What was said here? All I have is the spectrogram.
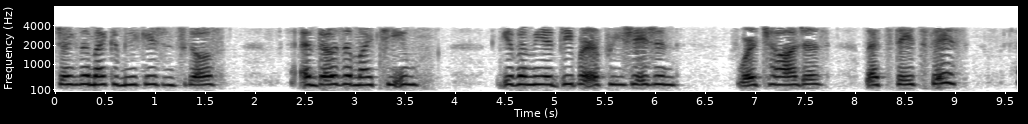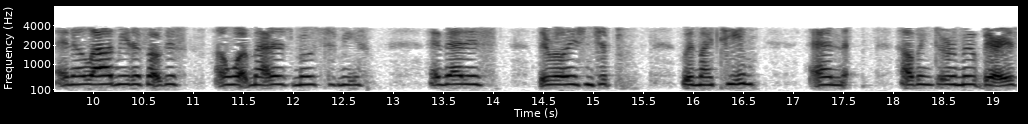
strengthened my communication skills and those of my team given me a deeper appreciation for challenges that states face and allowed me to focus on what matters most to me, and that is the relationship with my team and helping to remove barriers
